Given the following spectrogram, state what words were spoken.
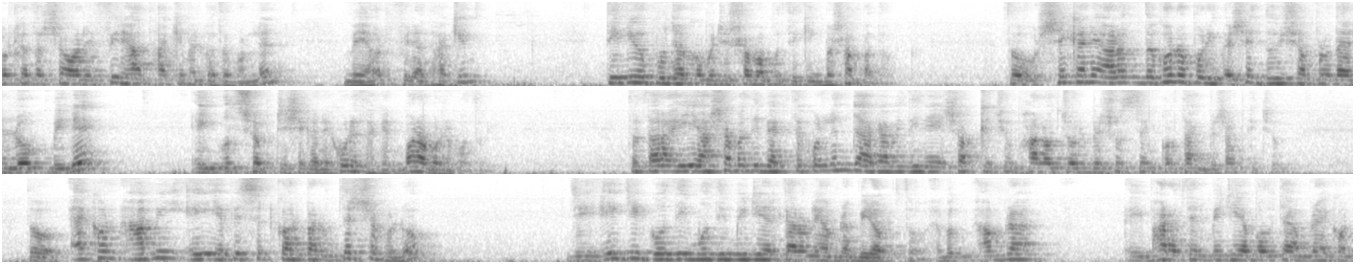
কলকাতা শহরে ফিরহাদ হাকিমের কথা বললেন, মেয়র ফিরহাদ হাকিম। তিনিও পূজা কমিটির সভাপতি কিংবা সম্পাদক। তো সেখানে আনন্দ, ঘন পরিবেশে দুই সম্প্রদায়ের লোক মিলে এই উৎসবটি সেখানে করে থাকেন, বরাবরের মতোই। তো তারা এই আশাবাদী ব্যক্ত করলেন যে আগামী দিনে সব কিছু ভালো চলবে, সুশৃঙ্খল থাকবে সব কিছু তো এখন আমি এই এপিসোড করবার উদ্দেশ্য হলো যে এই যে গদি মোদি মিডিয়ার কারণে আমরা বিরক্ত এবং আমরা এই ভারতের মিডিয়া বলতে আমরা এখন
